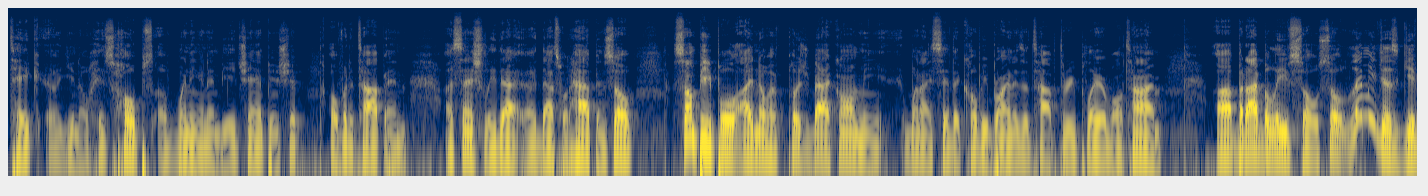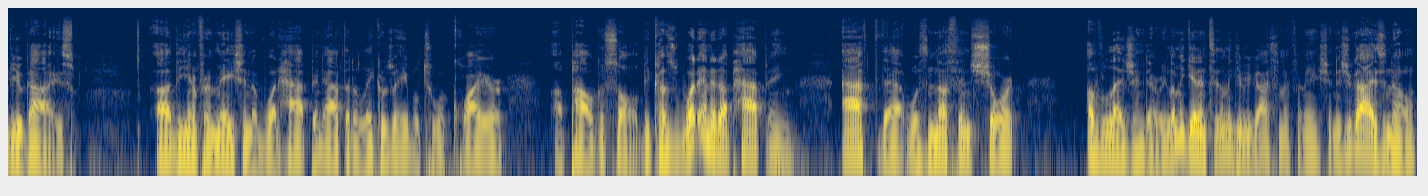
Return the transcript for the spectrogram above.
take, uh, you know, his hopes of winning an NBA championship over the top, and essentially that uh, that's what happened. So some people I know have pushed back on me when I say that Kobe Bryant is a top three player of all time, uh, but I believe so. So let me just give you guys uh, the information of what happened after the Lakers were able to acquire uh, Pau Gasol. Because what ended up happening after that was nothing short of legendary. Let me get into. Let me give you guys some information. As you guys know,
